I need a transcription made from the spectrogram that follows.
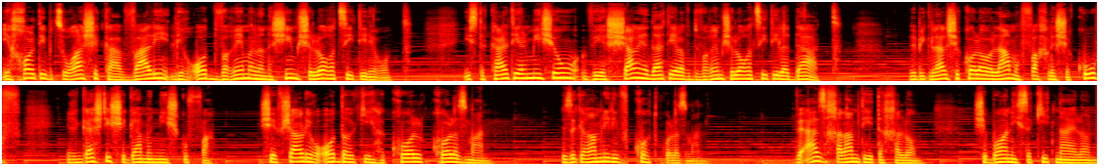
יכולתי בצורה שכאבה לי לראות דברים על אנשים שלא רציתי לראות. הסתכלתי על מישהו וישר ידעתי עליו דברים שלא רציתי לדעת. ובגלל שכל העולם הפך לשקוף, הרגשתי שגם אני שקופה. שאפשר לראות דרכי הכל כל הזמן. וזה גרם לי לבכות כל הזמן. ואז חלמתי את החלום, שבו אני שקית ניילון,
